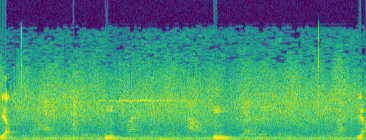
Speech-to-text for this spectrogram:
Yeah. Mhm. Mhm. Yeah.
